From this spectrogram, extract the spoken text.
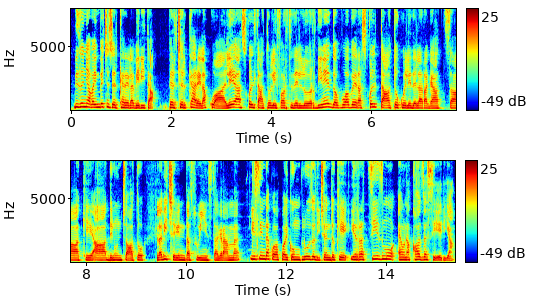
Bisognava invece cercare la verità, per cercare la quale ha ascoltato le forze dell'ordine dopo aver ascoltato quelle della ragazza che ha denunciato la vicenda su Instagram. Il sindaco ha poi concluso dicendo che il razzismo è una cosa seria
